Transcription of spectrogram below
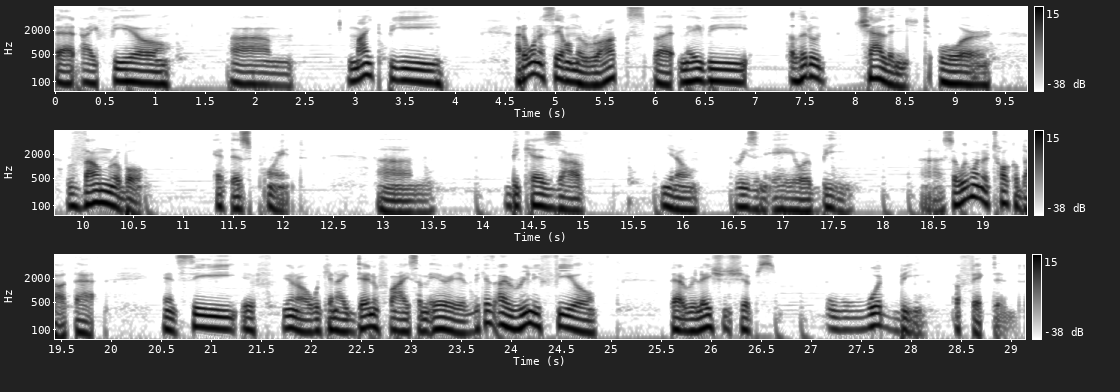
that I feel um, might be, I don't want to say on the rocks, but maybe a little challenged or vulnerable at this point um, because of, you know, reason A or B. Uh, so we want to talk about that and see if you know we can identify some areas because I really feel that relationships would be affected.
